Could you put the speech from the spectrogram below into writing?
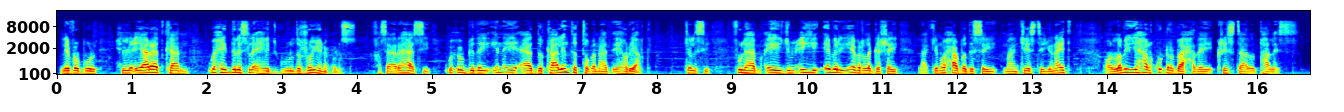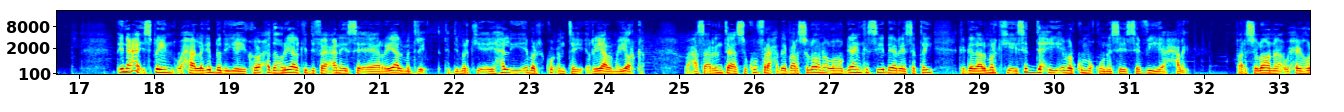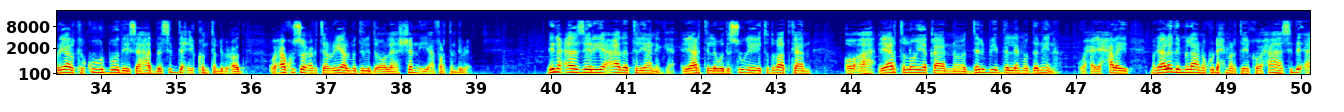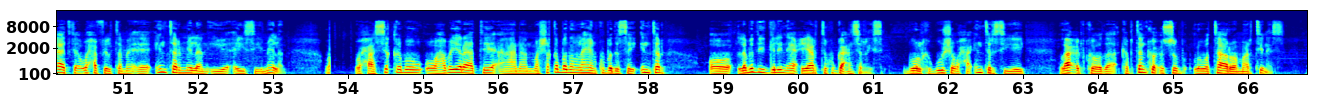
liverpool xilli ciyaareedkan waxay daris la ahayd guuldarrooyin culus. Khasaarahaasi wuxuu biday in ay aado kaalinta tobanaad ee horyaalka. Chelsea fulham ayay jimcihii eber iyo eber la gashay laakiin waxaa badisay manchester united oo laba iyo hal ku dharbaaxday crystal palace. Dhinaca sbain waxaa laga badiyey kooxda horyaalka difaacanaysa ee real madrid kadib markii ay hal iyo eber ku cuntay real mayorka waxaase arrintaasi ku faraxday barcelona oo hoggaanka sii dheeraysatay ka gadaal markii ay saddex iyo eber ku muquunisay sevilla xalay. Barcelona waxay horyaalka ku horboodaysaa hadda saddex iyo konton dhibcood. Waxaa ku soo xigta real madrid oo leh shan iyo afartan dhibic. Dhinaca zeeriya aada talyaaniga ciyaartii la wada sugayay toddobaadkan oo ah ciyaarta loo yaqaano derbi dele modanina waxay xalay magaalada milano ku dhex martay kooxaha sida aadka u xafiltama ee inter milan iyo a c milan waxaa si qabow oo haba yaraatee aanan mashaqo badan lahayn ku badisay inter oo labadii gelin ee ciyaarta ku gacan sarraysay goolka guusha waxaa inter siiyey laacibkooda kabtanka cusub lowataro martinez.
